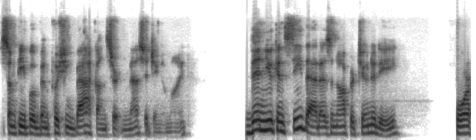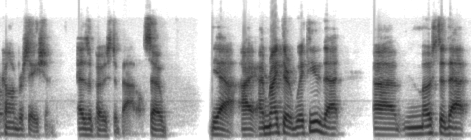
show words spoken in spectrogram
some people have been pushing back on certain messaging of mine. Then you can see that as an opportunity for conversation as opposed to battle. So, yeah, I, I'm right there with you that uh, most of that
